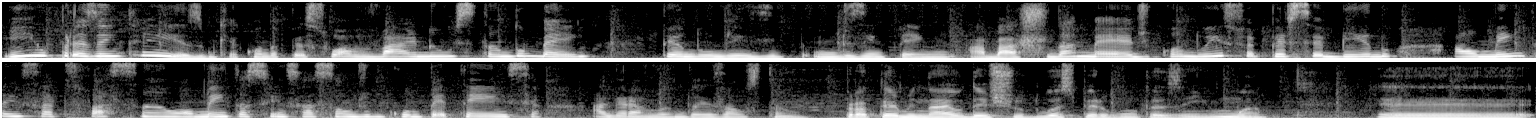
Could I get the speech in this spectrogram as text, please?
e o presenteísmo, que é quando a pessoa vai não estando bem, tendo um desempenho abaixo da média. Quando isso é percebido, aumenta a insatisfação, aumenta a sensação de incompetência, agravando a exaustão. Para terminar, eu deixo duas perguntas em uma. É,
